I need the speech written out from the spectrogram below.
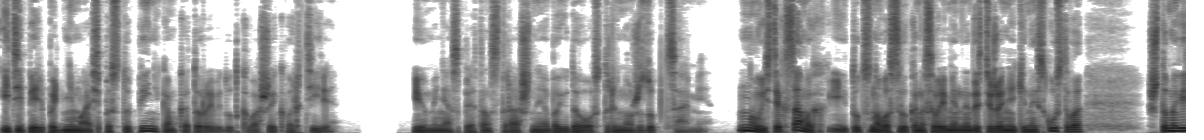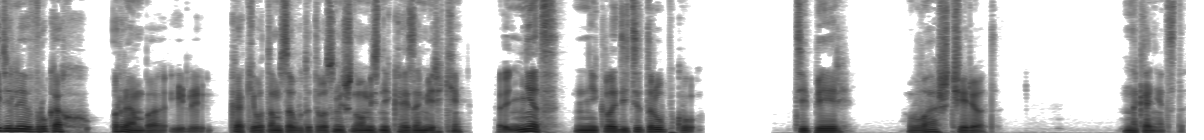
И теперь поднимаюсь по ступенькам, которые ведут к вашей квартире. И у меня спрятан страшный обоюдоострый нож зубцами. Ну, из тех самых, и тут снова ссылка на современные достижения киноискусства, что мы видели в руках Рэмбо, или как его там зовут, этого смешного мясника из Америки. Нет, не кладите трубку. Теперь ваш черед. Наконец-то.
